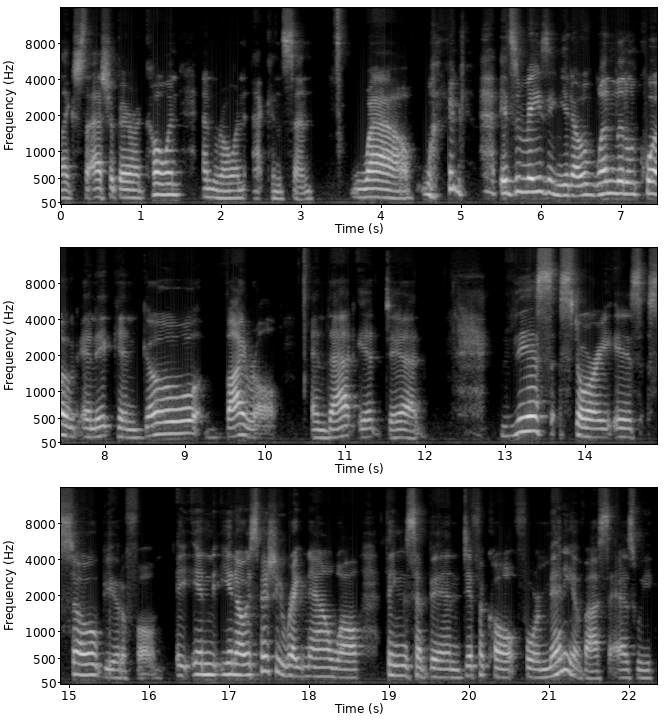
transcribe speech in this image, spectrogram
like Sacha Baron Cohen and Rowan Atkinson. Wow. it's amazing, you know, one little quote and it can go viral. And that it did this story is so beautiful. In you know especially right now while things have been difficult for many of us as we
